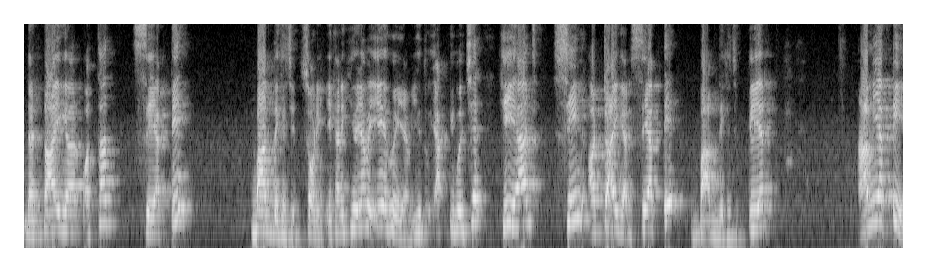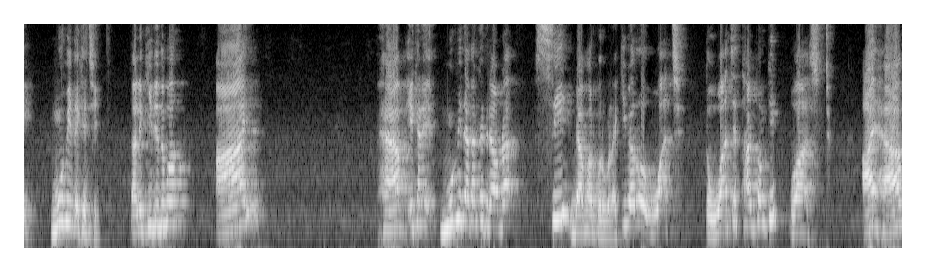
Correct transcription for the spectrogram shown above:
the tiger অর্থাৎ সে একটি বাঘ দেখেছে। সরি এখানে কি হয়ে যাবে? এ হয়ে যাবে। যেহেতু একটি বলছে he has seen a tiger সে একটি বাঘ দেখেছে। ক্লিয়ার আমি একটি মুভি দেখেছি। তাহলে কি দিয়ে দেবো? আই হ্যাভ এখানে মুভি দেখার ক্ষেত্রে আমরা সি ব্যবহার করব না। কি ব্যবহার ওয়াচ তো ওয়াচের থার্ড ফর্ম কি? Watched I have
